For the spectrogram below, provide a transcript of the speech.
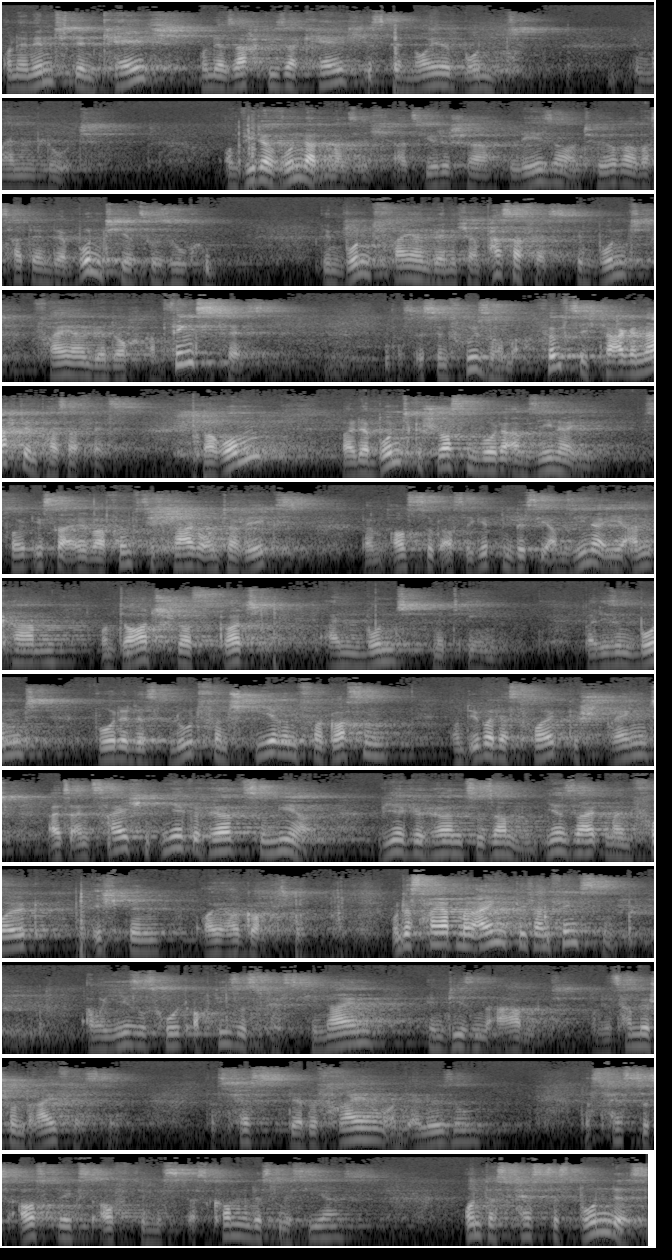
Und er nimmt den Kelch und er sagt, dieser Kelch ist der neue Bund in meinem Blut. Und wieder wundert man sich als jüdischer Leser und Hörer, was hat denn der Bund hier zu suchen? Den Bund feiern wir nicht am Passafest, den Bund feiern wir doch am Pfingstfest. Das ist im Frühsommer, 50 Tage nach dem Passafest. Warum? Weil der Bund geschlossen wurde am Sinai. Das Volk Israel war 50 Tage unterwegs beim Auszug aus Ägypten, bis sie am Sinai ankamen und dort schloss Gott einen Bund mit ihnen. Bei diesem Bund wurde das Blut von Stieren vergossen und über das Volk gesprengt als ein Zeichen, ihr gehört zu mir. Wir gehören zusammen. Ihr seid mein Volk, ich bin euer Gott. Und das feiert man eigentlich an Pfingsten. Aber Jesus holt auch dieses Fest hinein in diesen Abend. Und jetzt haben wir schon drei Feste. Das Fest der Befreiung und Erlösung, das Fest des Ausblicks auf das Kommen des Messias und das Fest des Bundes,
